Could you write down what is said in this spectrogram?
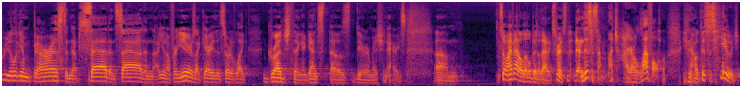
really embarrassed and upset and sad. And, uh, you know, for years I carried this sort of like grudge thing against those dear missionaries. Um, so I've had a little bit of that experience. And this is a much higher level. You know, this is huge.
